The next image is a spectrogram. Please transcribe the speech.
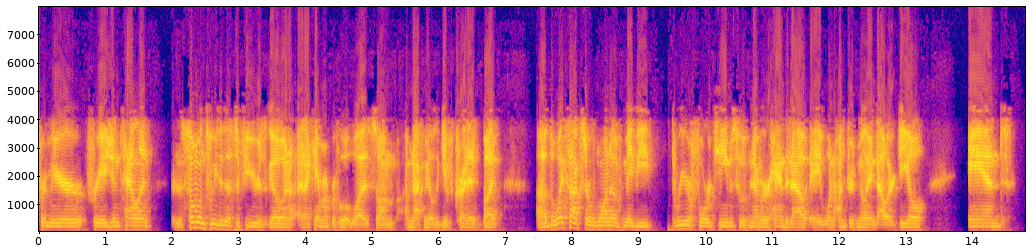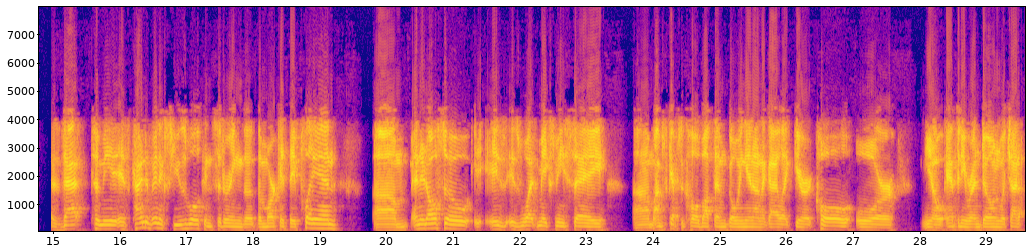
premier free agent talent. Someone tweeted this a few years ago, and, and I can't remember who it was, so I'm I'm not gonna be able to give credit. But uh, the White Sox are one of maybe three or four teams who have never handed out a 100 million dollar deal, and that to me is kind of inexcusable considering the the market they play in. Um, and it also is is what makes me say um, I'm skeptical about them going in on a guy like Gerrit Cole or you know Anthony Rendon, which I,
